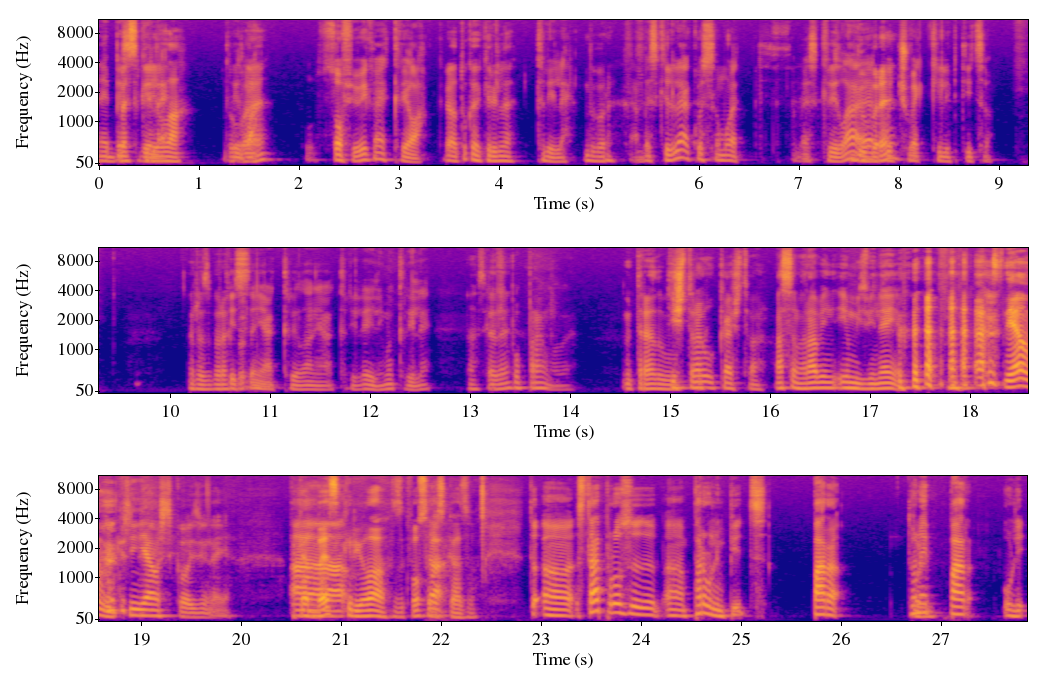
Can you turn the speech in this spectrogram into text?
Не без, Без криле. крила. Добре. София викаме крила. Крила. Тук е криле. Криле. Добре. А без крила, ако е самолет. Без крила е, Добре. ако е човек или птица. Разбрах. Птицата няма крила, няма криле или има криле. А сега да е е? по-правилно, бе? Трябва да го... Ти ще трябва да го кажеш това. Аз съм рабин, имам извинения. Аз нямам. Ти нямаш такова извинение. Така, без крила. За какво се да. разказва? Т- а, Става просто за а, паралимпиец. Пара... То не е пар... Оли...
